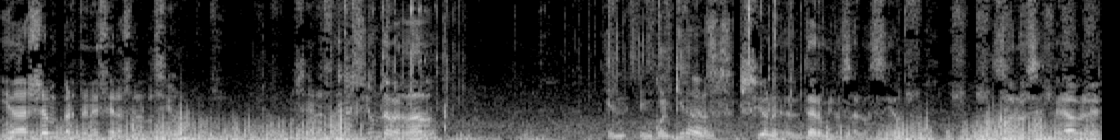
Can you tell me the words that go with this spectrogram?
y a Hashem pertenece la salvación. O sea, la salvación de verdad, en, cualquiera de las acepciones del término salvación, solo es esperable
